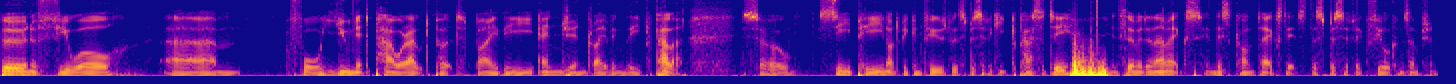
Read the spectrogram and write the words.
burn of fuel um, for unit power output by the engine driving the propeller. So CP, not to be confused with specific heat capacity in thermodynamics, in this context it's the specific fuel consumption.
